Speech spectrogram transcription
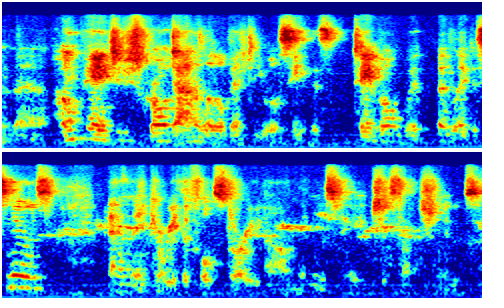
in the homepage, if you scroll down a little bit, you will see this table with the latest news, and then you can read the full story on the news page slash news.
